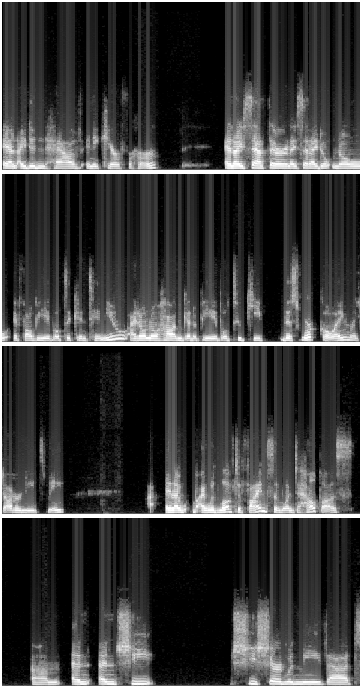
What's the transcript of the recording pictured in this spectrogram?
and I didn't have any care for her. And I sat there and I said, I don't know if I'll be able to continue. I don't know how I'm going to be able to keep this work going. My daughter needs me. And I, I would love to find someone to help us. Um, and and she she shared with me that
